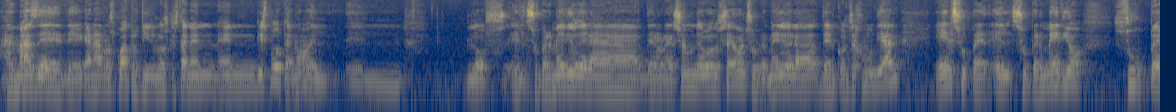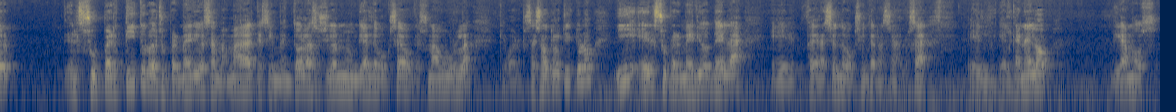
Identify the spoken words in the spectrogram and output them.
además de, ganar los cuatro títulos que están en, disputa, ¿no? El, el supermedio de la, de la Organización Mundial de Boxeo, el supermedio del Consejo Mundial, el, super, el supermedio super el super título, el supermedio, esa mamada que se inventó la Asociación Mundial de Boxeo, que es una burla, que bueno, pues es otro título, y el supermedio de la eh, Federación de Boxeo Internacional. O sea, el, el Canelo, digamos,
